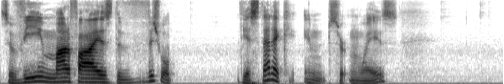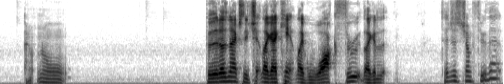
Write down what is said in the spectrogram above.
So V modifies the visual the aesthetic in certain ways. I don't know, but it doesn't actually like I can't like walk through like. Did I just jump through that?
